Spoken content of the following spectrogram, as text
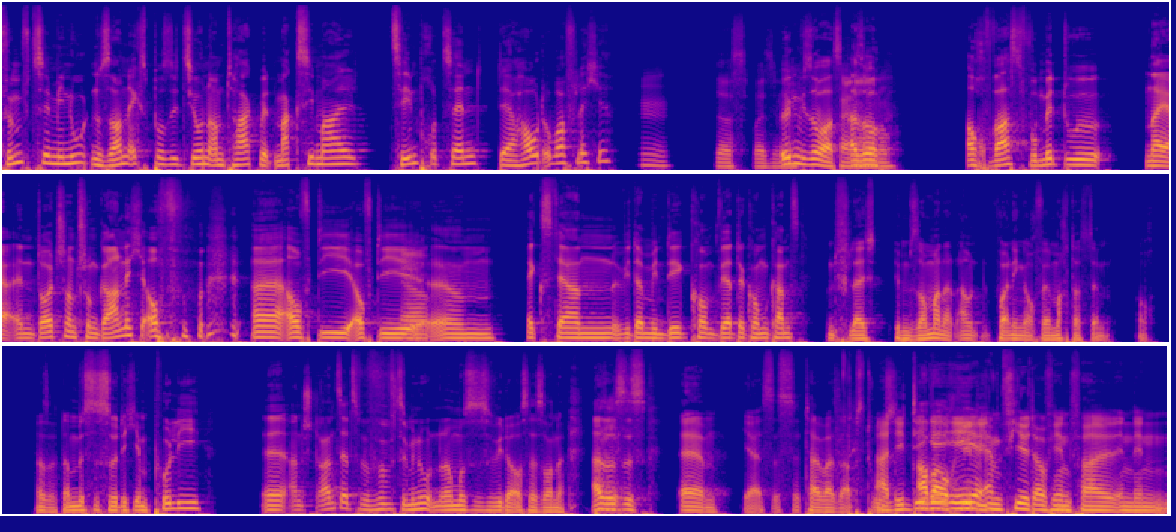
15 Minuten Sonnenexposition am Tag mit maximal 10% der Hautoberfläche. Hm, Das weiß ich Irgendwie sowas. Keine also Ahnung. auch was, womit du, naja, in Deutschland schon gar nicht auf, äh, auf die, auf die Ja. ähm, externen Vitamin D-Werte kommen kannst. Und vielleicht im Sommer dann, vor allen Dingen auch, wer macht das denn auch? Also, dann müsstest du dich im Pulli äh, an den Strand setzen für 15 Minuten und dann musstest du wieder aus der Sonne. Also, es ist, ähm, ja, es ist teilweise abstrus. Ah, die Aber auch hier DGE die- empfiehlt auf jeden Fall in den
